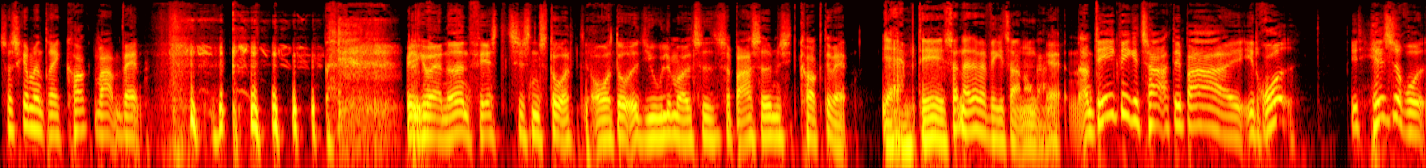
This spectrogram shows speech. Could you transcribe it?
Så skal man drikke kogt varmt vand. Det kan være noget af en fest til sådan et stort overdået julemåltid, så bare sidde med sit kogte vand. Ja, det, sådan er det at være vegetar nogle gange. Ja, nå, men det er ikke vegetar, det er bare øh, et råd. Et helseråd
